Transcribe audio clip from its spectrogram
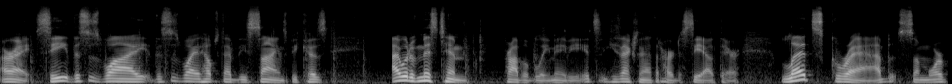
All right, see, this is why this is why it helps to have these signs because I would have missed him probably maybe. It's he's actually not that hard to see out there. Let's grab some more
